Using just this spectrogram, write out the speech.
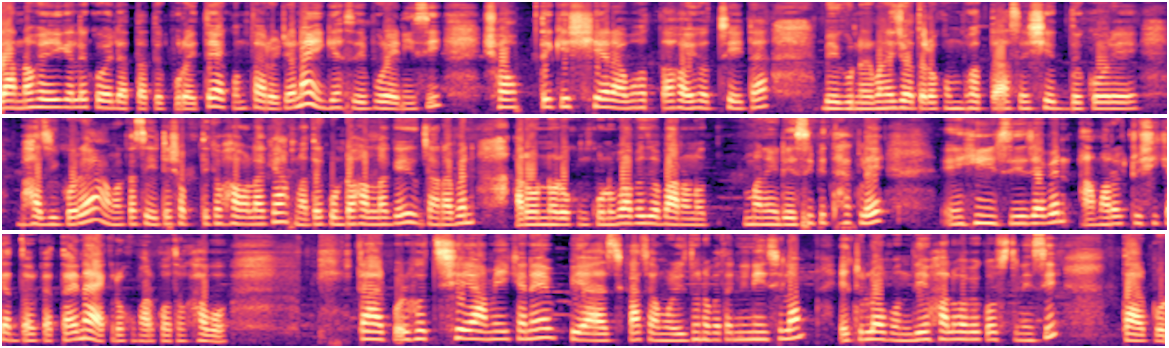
রান্না হয়ে গেলে কয়লার তাতে পুরাইতে এখন তার ওইটা নাই, গ্যাসে পুরাই নিছি। সব থেকে সেরা ভর্তা হয় হচ্ছে এটা, বেগুনের মানে যত রকম ভর্তা আছে সেদ্ধ করে, ভাজি করে। আমার কাছে এটা সব থেকে ভালো লাগে। আপনাদের কোনটা ভালো লাগে জানাবেন। আর অন্যরকম কোনোভাবে যে বানানো মানে রেসিপি থাকলে হিঁস দিয়ে যাবেন। আমারও একটু শিকার দরকার, তাই না? একরকম আর কত খাব। তারপর হচ্ছে আমি এখানে পেঁয়াজ, কাঁচামরিচ, ধনেপাতা নিয়ে নিয়েছিলাম। একটু লবণ দিয়ে ভালোভাবে কষতে নিয়েছি। তারপর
